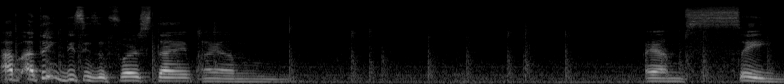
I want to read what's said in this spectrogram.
I, I think this is the first time I am I am sane.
